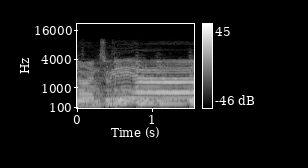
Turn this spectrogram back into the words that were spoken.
times we have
